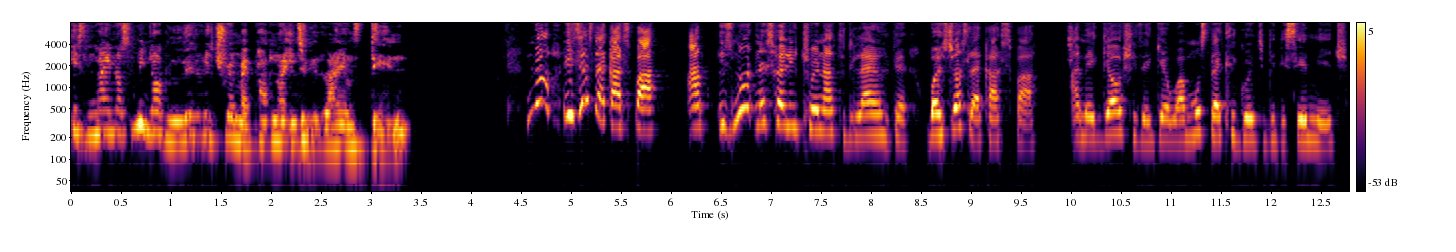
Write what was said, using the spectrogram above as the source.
it's minus me not literally train my partner into the lion's den. No, it's just like Aspa. Um, it's not necessarily train her to the lion's den, but it's just like Aspa. I'm a girl, she's a girl. We're most likely going to be the same age.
